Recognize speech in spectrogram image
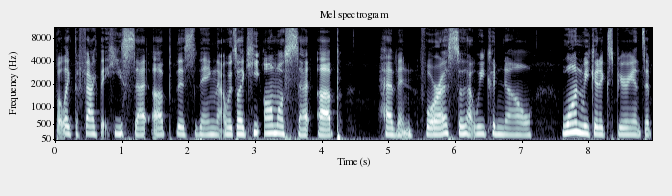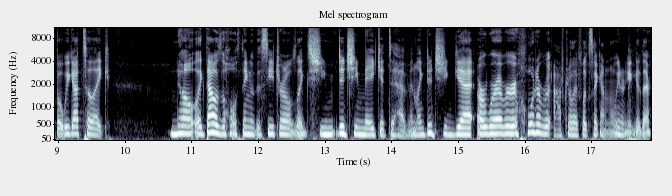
but like the fact that He set up this thing that was like He almost set up heaven for us so that we could know, one, we could experience it, but we got to like no like that was the whole thing with the sea turtles. Like she did she make it to heaven? Like did she get or wherever whatever afterlife looks like i don't we don't need to get there.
